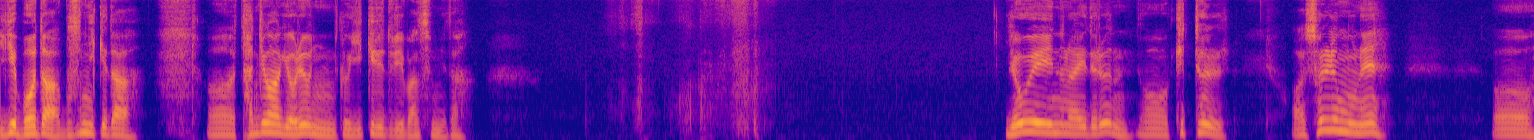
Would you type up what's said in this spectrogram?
이게 뭐다 무슨 이끼다 어, 단정하기 어려운 그 이끼리들이 많습니다. 여우에 있는 아이들은 어, 깃털 어, 설류문에 어,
